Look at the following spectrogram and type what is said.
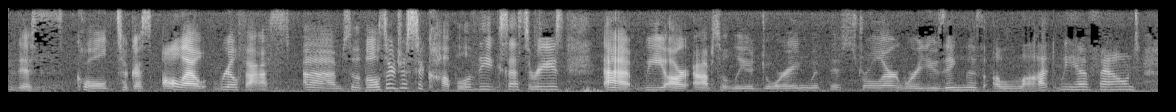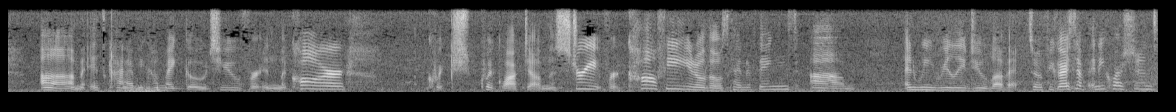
this cold took us all out real fast. Um, so those are just a couple of the accessories that we are absolutely adoring with this stroller. We're using this a lot, we have found. Um, it's kind of become my go-to for in the car, quick, quick walk down the street for coffee, you know, those kind of things. Um, and we really do love it. So if you guys have any questions,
